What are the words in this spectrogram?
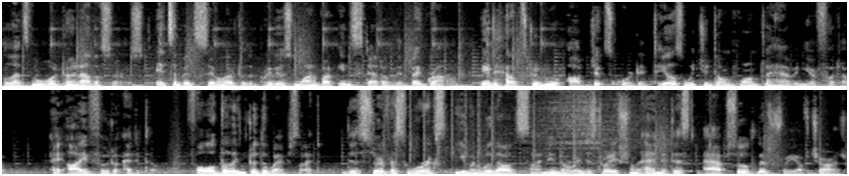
Let's move on to another service. It's a bit similar to the previous one, but instead of the background, it helps to remove objects or details which you don't want to have in your photo. AI Photo Editor. Follow the link to the website. This service works even without sign-in or registration and it is absolutely free of charge.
